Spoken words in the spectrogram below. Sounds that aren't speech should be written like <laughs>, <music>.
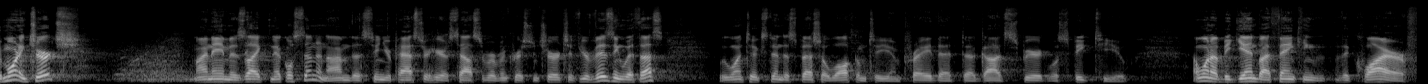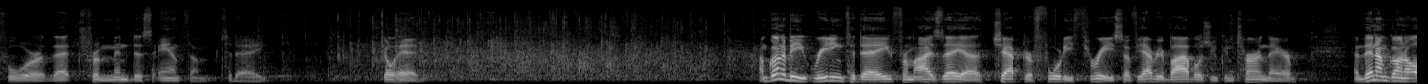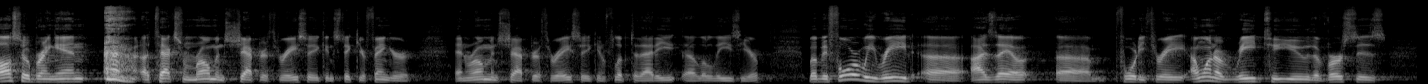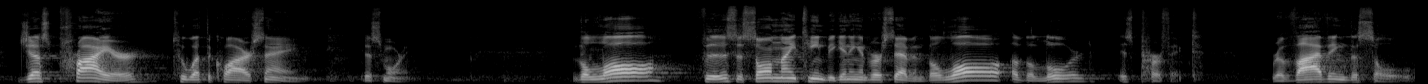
Good morning, church. My name is Ike Nicholson, and I'm the senior pastor here at South Suburban Christian Church. If you're visiting with us, we want to extend a special welcome to you and pray that uh, God's Spirit will speak to you. I want to begin by thanking the choir for that tremendous anthem today. Go ahead. I'm going to be reading today from Isaiah chapter 43. So if you have your Bibles, you can turn there. And then I'm going to also bring in <clears throat> a text from Romans chapter 3, so you can stick your finger in Romans chapter 3, so you can flip to that e- a little easier. But before we read uh, Isaiah uh, 43, I want to read to you the verses just prior to what the choir sang this morning. The law, for this is Psalm 19, beginning in verse 7. The law of the Lord is perfect, reviving the soul.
